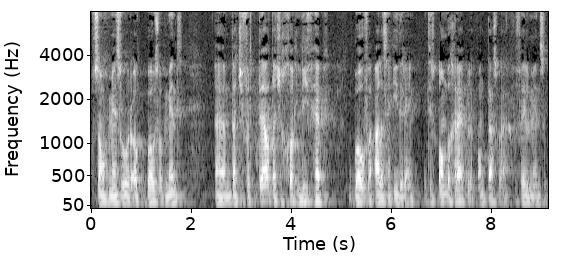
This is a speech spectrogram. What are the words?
sommige mensen worden ook boos op het moment um, dat je vertelt dat je God lief hebt boven alles en iedereen. Het is onbegrijpelijk, ontastbaar voor vele mensen.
